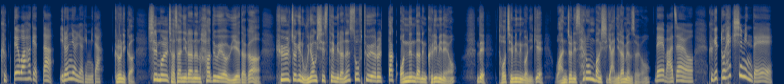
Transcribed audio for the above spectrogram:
극대화하겠다. 이런 전략입니다. 그러니까 실물 자산이라는 하드웨어 위에다가 효율적인 운영 시스템이라는 소프트웨어를 딱 얻는다는 그림이네요. 근데 더 재밌는 건 이게 완전히 새로운 방식이 아니라면서요. 네, 맞아요. 그게 또 핵심인데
